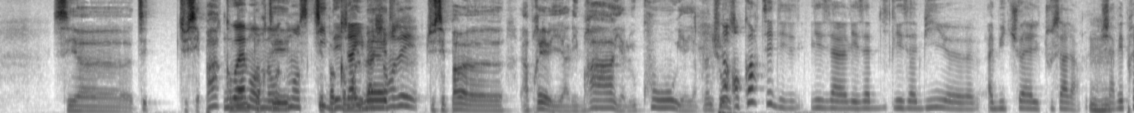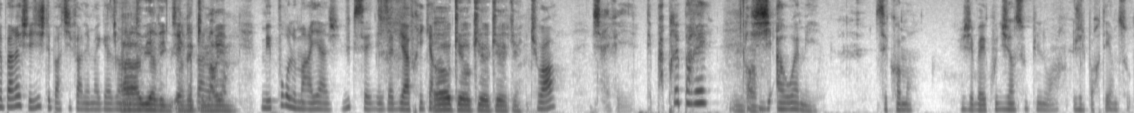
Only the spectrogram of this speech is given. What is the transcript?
c'est. euh, tu tu sais pas comment ouais, le mon, porter. mon, mon tu sais style pas déjà, il va mettre, changer. Tu sais pas. euh, après, il y a les bras, il y a le cou, il y, a- il y a plein de choses. Non, encore, tu sais, les, ha- les habits, les habits euh, habituels, tout ça là. Mhm. J'avais préparé, je t'ai dit, j'étais partie faire les magasins. ah oui, avec, avec. Mariam. Mais pour le mariage, vu que c'est des habits africains, Ok, ok, ok, ok. tu vois, j'avais. T'es pas préparé. J'ai dit, ah ouais, mais c'est comment? J'ai bah écoute, j'ai un soupil noir, je vais le porter en dessous.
